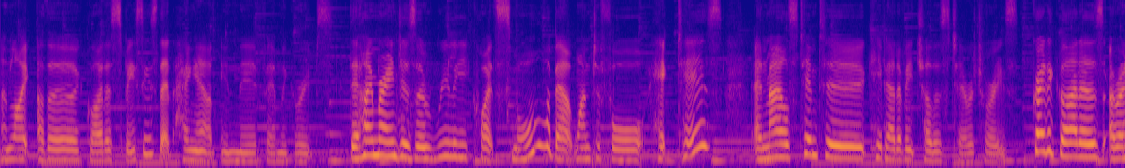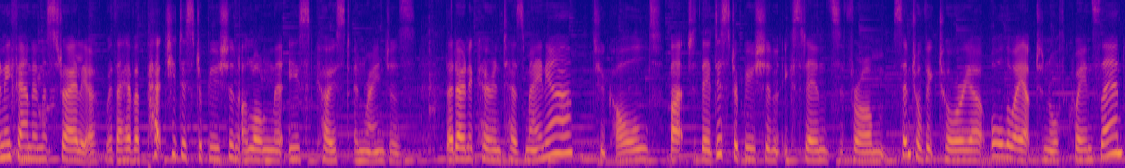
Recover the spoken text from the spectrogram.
unlike other glider species that hang out in their family groups. Their home ranges are really quite small, about one to four hectares, and males tend to keep out of each other's territories. Greater gliders are only found in Australia, where they have a patchy distribution along the east coast and ranges. They don't occur in Tasmania, too cold, but their distribution extends from central Victoria all the way up to North Queensland,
